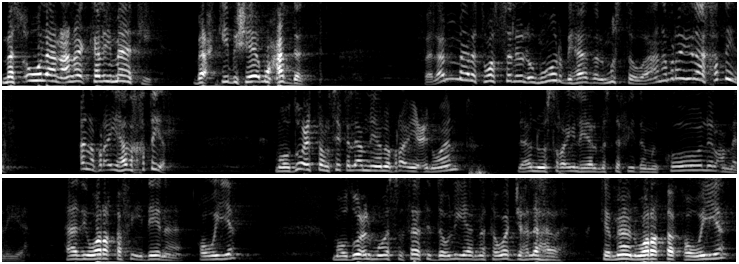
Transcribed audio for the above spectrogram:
مسؤولا عن كلماتي. بحكي بشيء محدد. فلما بتوصل الأمور بهذا المستوى أنا برأيي لا خطير. أنا برأيي هذا خطير. موضوع التنسيق الأمني أنا برأيي عنوان لأنه إسرائيل هي المستفيدة من كل العملية. هذه ورقة في إيدينا قوية. موضوع المؤسسات الدولية أن نتوجه لها كمان ورقة قوية.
